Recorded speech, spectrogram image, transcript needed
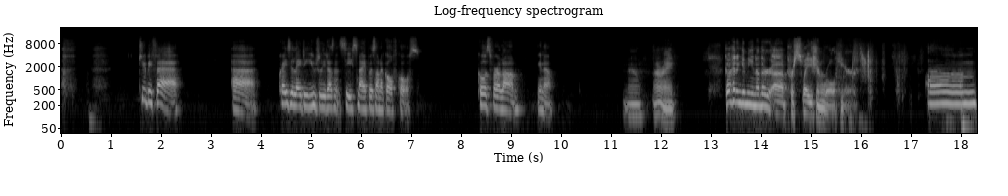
to be fair, uh, crazy lady usually doesn't see snipers on a golf course. Cause for alarm, you know. No, all right. Go ahead and give me another uh, persuasion roll here. Um,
